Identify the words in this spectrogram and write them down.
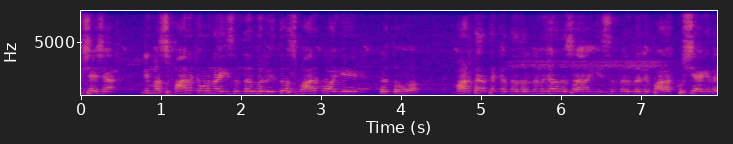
ವಿಶೇಷ. ನಿಮ್ಮ ಸ್ಮಾರಕವನ್ನ ಈ ಸಂದರ್ಭದಲ್ಲಿ ಇದ್ದು ಸ್ಮಾರಕವಾಗಿ ಇವತ್ತು ಮಾಡ್ತಾ ಇರ್ತಕ್ಕಂಥದ್ದು ನನಗಾದ್ರೂ ಸಹ ಈ ಸಂದರ್ಭದಲ್ಲಿ ಬಹಳ ಖುಷಿಯಾಗಿದೆ.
